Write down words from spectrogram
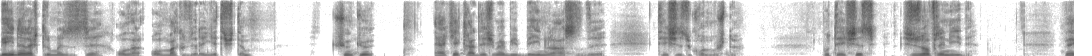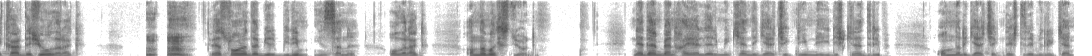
Beyin araştırmacısı olmak üzere yetiştim. Çünkü erkek kardeşime bir beyin rahatsızlığı teşhisi konmuştu. Bu teşhis şizofreniydi. Ve kardeşi olarak ve sonra da bir bilim insanı olarak anlamak istiyordum. Neden ben hayallerimi kendi gerçekliğimle ilişkilendirip onları gerçekleştirebilirken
